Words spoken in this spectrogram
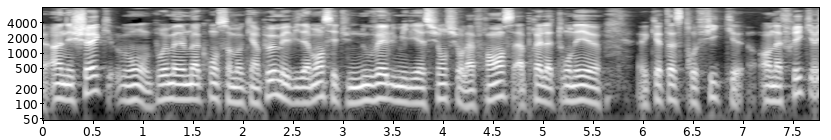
euh, un échec. Bon, pour Emmanuel Macron, on s'en moque un peu, mais évidemment, c'est une nouvelle humiliation sur la France après la tournée euh, catastrophique en Afrique.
